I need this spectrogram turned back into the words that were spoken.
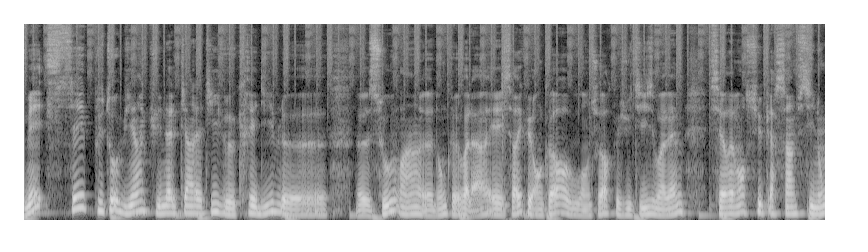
Mais c'est plutôt bien qu'une alternative crédible s'ouvre. Hein. donc voilà, et c'est vrai que encore ou encore que j'utilise moi-même, c'est vraiment super simple. Sinon,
